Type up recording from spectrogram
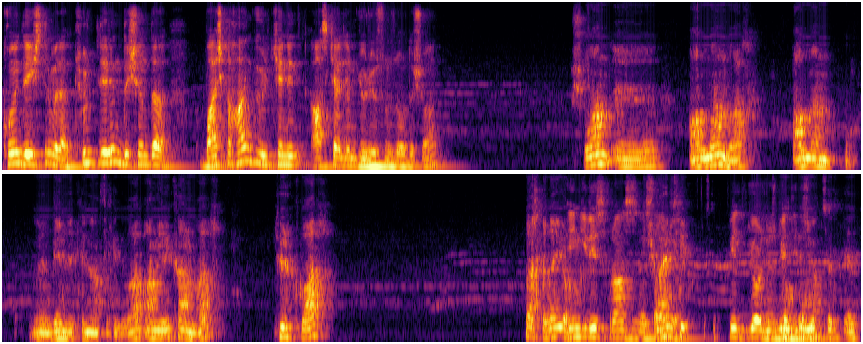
konuyu değiştirmeden Türklerin dışında başka hangi ülkenin askerlerini görüyorsunuz orada şu an? Şu an e, Alman var. Alman e, devletinin askeri var, Amerikan var, Türk var. Başka da yok. İngiliz, Fransız vesaire yok. Bil- Gördüğünüz yok, bildiğiniz yok. Devleti.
